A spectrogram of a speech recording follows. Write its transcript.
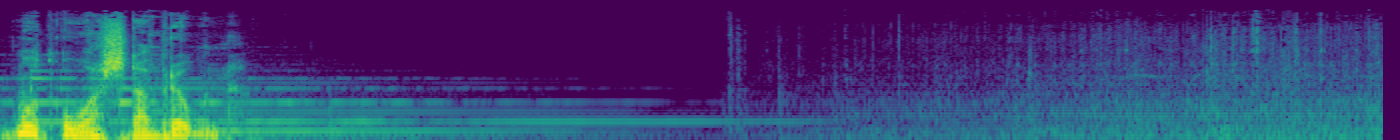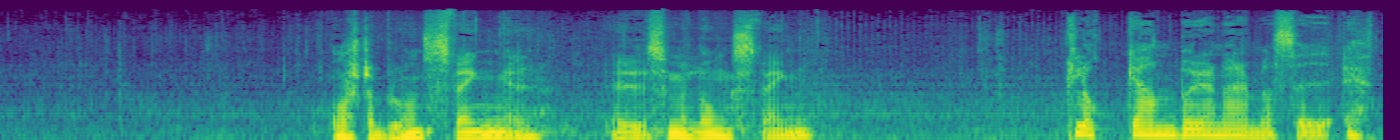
mot Årstabron. Årstabron svänger, är det som en lång sväng. Klockan börjar närma sig ett.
